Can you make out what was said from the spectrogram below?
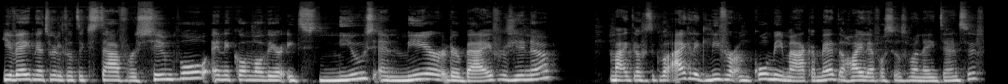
Je weet natuurlijk dat ik sta voor simpel en ik kan wel weer iets nieuws en meer erbij verzinnen. Maar ik dacht, ik wil eigenlijk liever een combi maken met de High Level Sales One Intensive.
